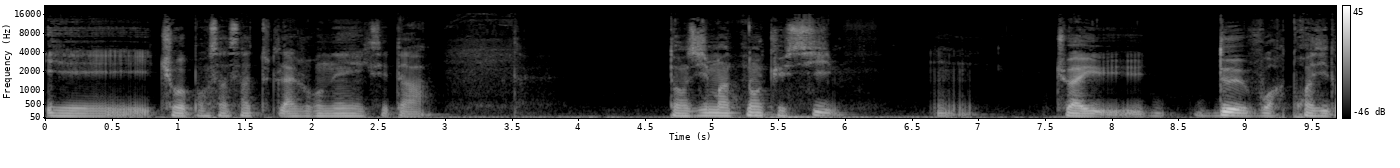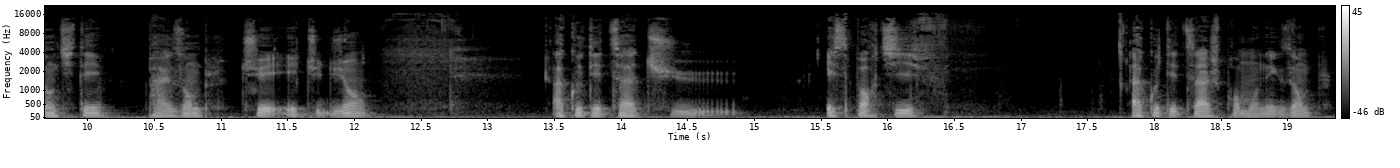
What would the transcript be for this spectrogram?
et tu repenses à ça toute la journée, etc. Tandis maintenant que si hum, tu as eu deux voire trois identités, par exemple, tu es étudiant, à côté de ça, tu es sportif, à côté de ça, je prends mon exemple,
